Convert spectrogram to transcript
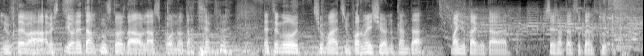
ni uste, ba, abesti honetan justo ez da, hola, asko notatzen. Entzengo dut too much information kanta, baina ez dakit, a ber, ze esaten zuten zuek.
